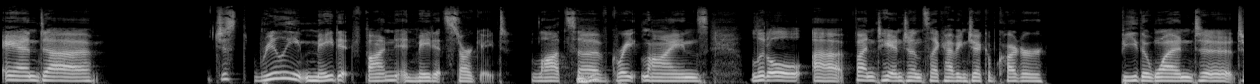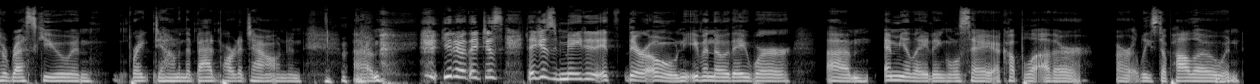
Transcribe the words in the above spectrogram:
and uh, just really made it fun and made it Stargate. Lots of great lines, little uh, fun tangents like having Jacob Carter be the one to to rescue and break down in the bad part of town. And um, you know they just they just made it it's their own even though they were um, emulating we'll say a couple of other or at least Apollo and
